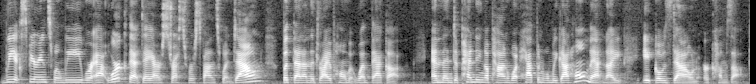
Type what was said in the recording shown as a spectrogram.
we experienced when we were at work that day, our stress response went down, but then on the drive home, it went back up. And then depending upon what happened when we got home that night, it goes down or comes up.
